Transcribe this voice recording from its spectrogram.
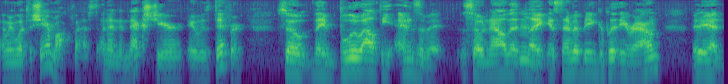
and we went to Shamrock Fest, and then the next year it was different. So they blew out the ends of it. So now that Hmm. like instead of it being completely round, they had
